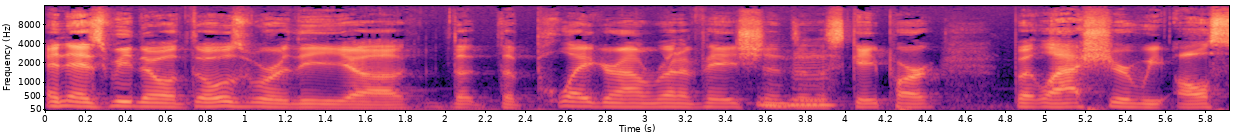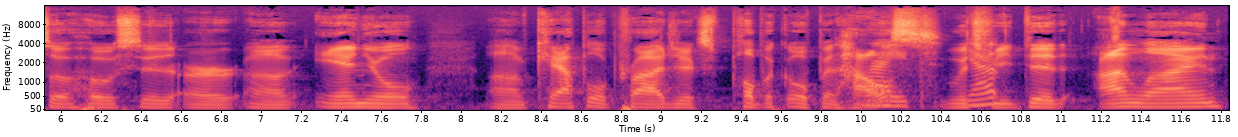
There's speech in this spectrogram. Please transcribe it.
And as we know, those were the uh, the, the, playground renovations mm-hmm. and the mm-hmm. skate park. But last year we also hosted our uh, annual um, capital projects public open house, right. which yep. we did online.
